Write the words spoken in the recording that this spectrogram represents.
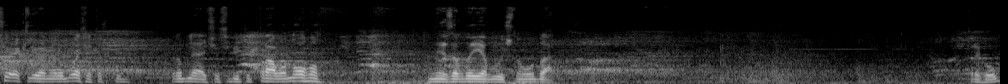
що як ліва не робоча, тож Робляючи собі під праву ногу, не завдає влучного удару. Тригуб.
